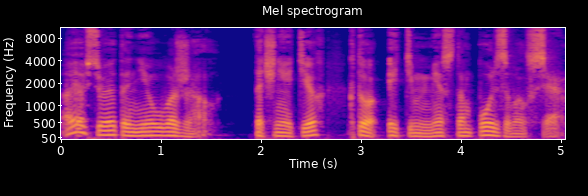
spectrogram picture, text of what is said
А я все это не уважал. Точнее, тех, кто этим местом пользовался.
